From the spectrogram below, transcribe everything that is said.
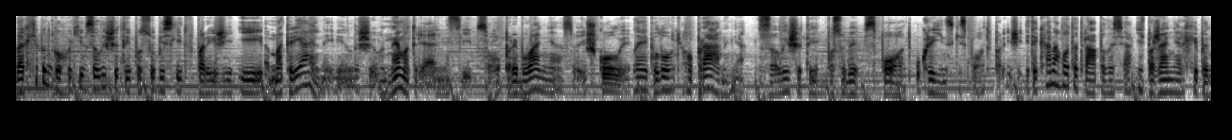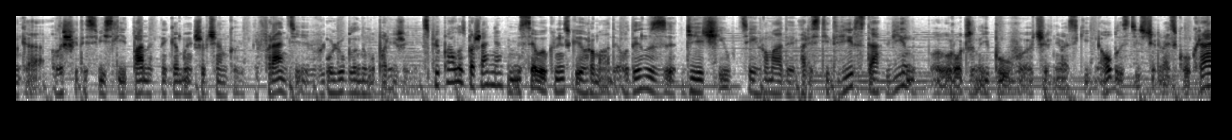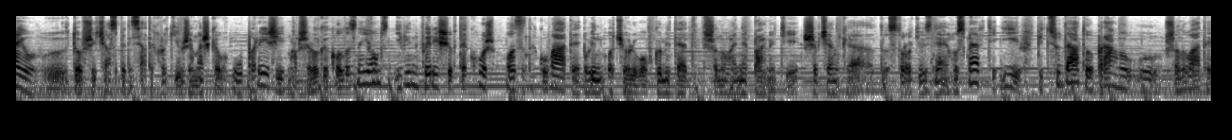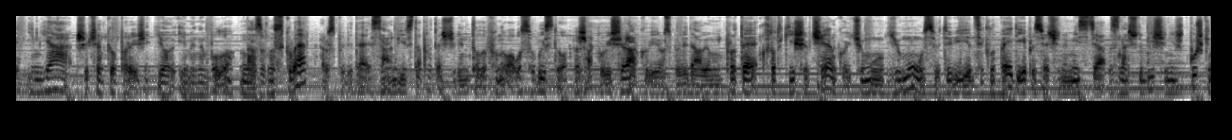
Архипенко хотів залишити по собі слід в Парижі, і матеріальний він лишив нематеріальний слід свого перебування, своєї школи, але й було в прагнення залишити по собі спогад, український спогад в Парижі. І така нагода трапилася, і бажання Архипенка лишити свій слід пам'ятниками Шевченкові і Франції в улюбленому Парижі. Співпало з бажанням місцевої української громади. Один з діячів цієї громади Арестіт Вірста. Він уроджений був в Чернівецькій області з Чернівецького краю. Довший час 50-х років вже мешкав у Парижі, мав широке коло знайомств, і він вирішив також ознакувати, бо він очолював комітет вшанування пам'яті Шевченка до 100 років з дня його смерті. І під цю дату прагнув ушанувати ім'я Шевченка в Парижі. Його іменем було названо сквер. Розповідає сам Вірста про те, що він телефонував особисто Жакові Ширакові, розповідав йому про те, хто такий Шевченко і чому йому у світовій енциклопедії присвячено місця значно більше ніж Пушкіну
